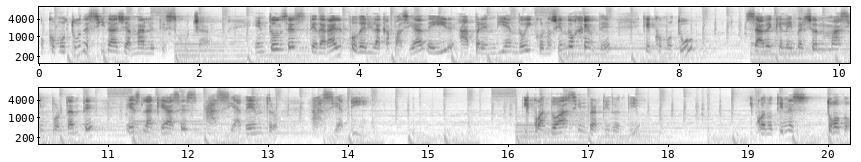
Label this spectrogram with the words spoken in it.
o como tú decidas llamarle te escucha, entonces te dará el poder y la capacidad de ir aprendiendo y conociendo gente que como tú sabe que la inversión más importante es la que haces hacia adentro, hacia ti. Y cuando has invertido en ti, y cuando tienes todo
